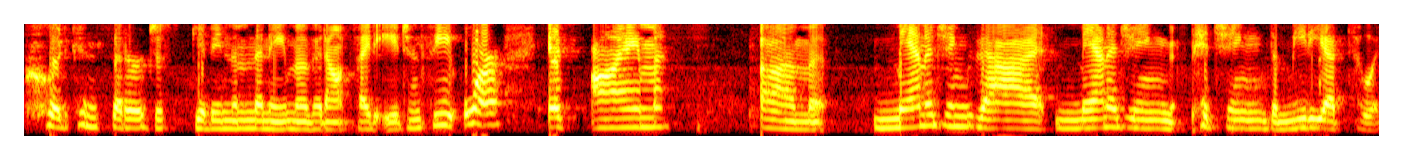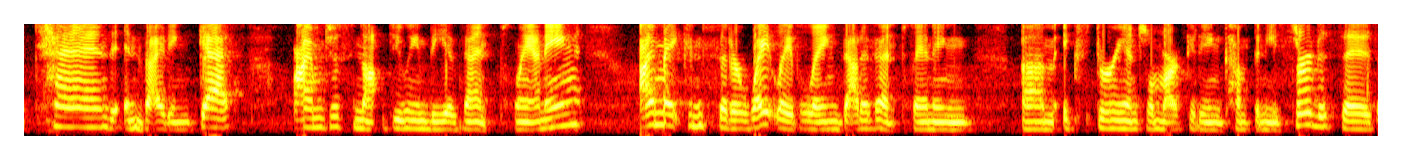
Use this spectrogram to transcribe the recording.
could consider just giving them the name of an outside agency. Or if I'm um, managing that, managing, pitching the media to attend, inviting guests, I'm just not doing the event planning. I might consider white labeling that event planning um, experiential marketing company services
